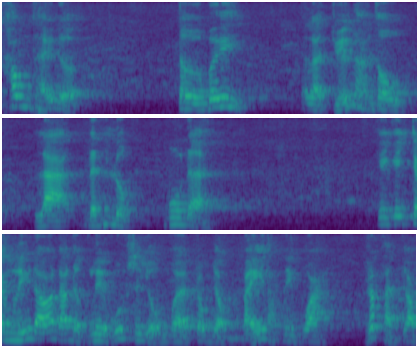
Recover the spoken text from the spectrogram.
không thể được. Từ bi là chuyển hận thù là định luật muôn đời cái cái chân lý đó đã được Liên Quốc sử dụng à, trong vòng 7 thập niên qua. Rất thành công.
